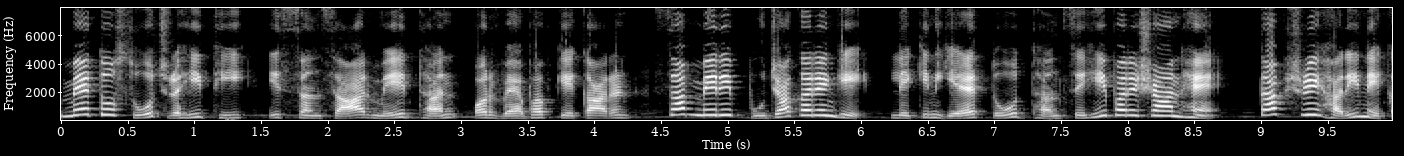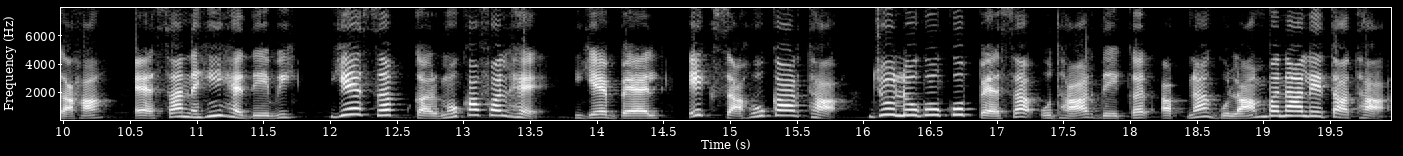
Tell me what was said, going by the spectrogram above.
मैं तो सोच रही थी, इस संसार में धन और वैभव के कारण सब मेरी पूजा करेंगे, लेकिन यह तो धन से ही परेशान हैं। तब श्री हरि ने कहा, ऐसा नहीं है देवी, यह सब कर्मों का फल है। यह बैल एक साहूकार था, जो लोगों को पैसा उधार देकर अपना गुलाम बना लेता था।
